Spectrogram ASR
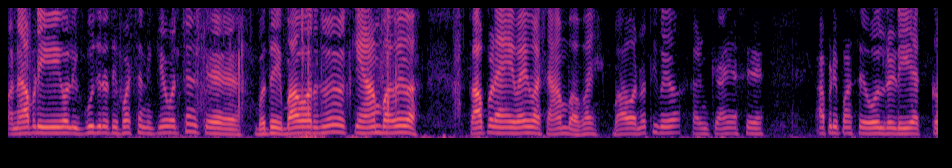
અને આપણી ઓલી ગુજરાતી ભાષાની કહેવત છે ને કે બધે બાવર જોયો કે આંબા વેવા? તો આપણે અહીં વાવ્યા છે આંબા ભાઈ. બાવર નથી વાવ્યા કારણ કે અહીંયા છે, આપણી પાસે ઓલરેડી એક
